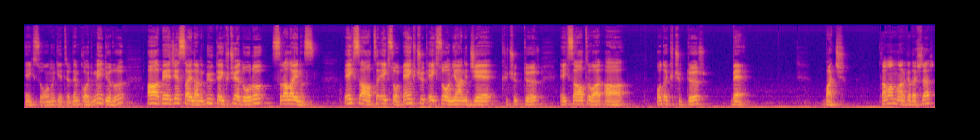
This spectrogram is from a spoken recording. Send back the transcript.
eksi 10'u getirdim koydum. Ne diyordu? A, B, C sayılarını büyükten küçüğe doğru sıralayınız. Eksi 6, eksi 10. En küçük eksi 10 yani C küçüktür. Eksi 6 var A. O da küçüktür B. Baç. Tamam mı arkadaşlar?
